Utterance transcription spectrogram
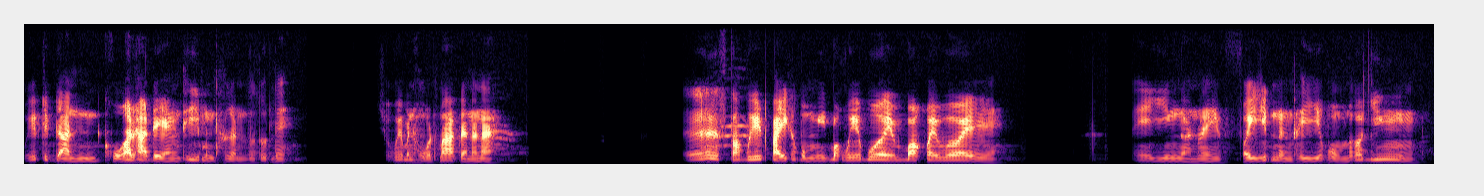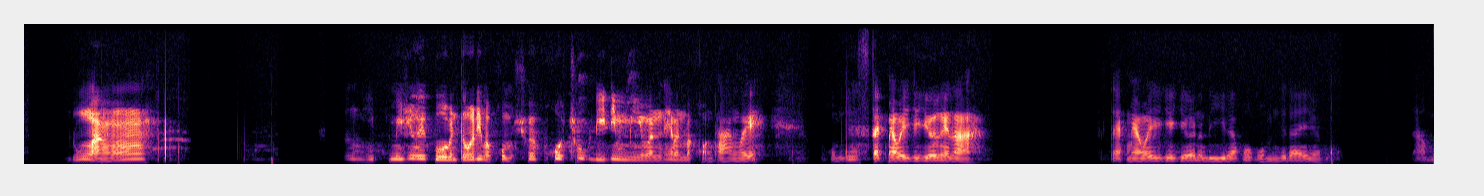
เวฟจากด่านโคอาลาแดงที่มันเถื่อนสุดๆเลยชเวฟมันโหดมากแต่นั้นน่ะ เออสต็อปเวฟไปครับผมมีบล็อกเวฟเว้ยบล็อกไปเว้ยนี่ยิงก่อนไปฟีดหนึ่งทีครับผมแล้วก็ยิงลุงหลังซึ่งมีชื่อให้ปูเป็นตัวที่แบบผมช่วยโคตรโชคดีที่มีมันให้มันมาขวางทางไว้ ผมจะสแต็กแมวไว้เยอะๆไงล่ะสแต็กแมวไว้เยอะๆน่ะดีแล้วพวกผมจะได้ดาเม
